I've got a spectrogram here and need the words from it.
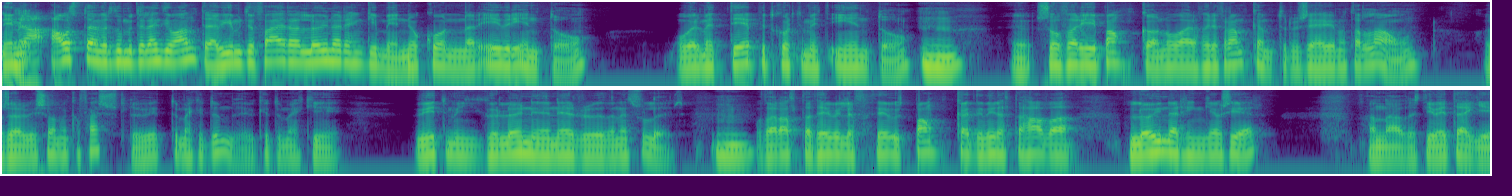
Nei, menn ástæðan fyrir þú myndir lendi á andri ef ég myndi færa launarengi minn og konunar yfir í Indó og vera með debitkorti mitt í Indó Mhm. -hmm. svo fari ég í bankan og er að fara í framkæmdur og segja hef ég að lán og svo erum við sjáum eitthvað fæslu, við vitum ekki um þau við getum ekki, við vitum ekki hver launiðin eru eða neitt svoleiðis. Mhm. -hmm. og það er alltaf, þeir vilja, þeir, bankandi vilja alltaf hafa launarhingi á sér. Þannig að þú veist, ég veit ekki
